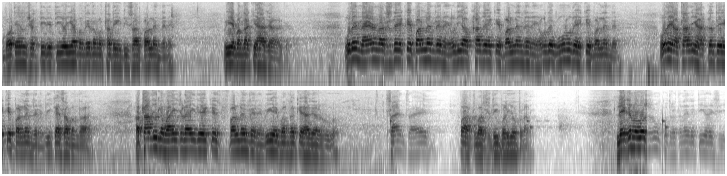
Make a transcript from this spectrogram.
ਬਹੁਤਿਆਂ ਨੂੰ ਸ਼ਕਤੀ ਦਿੱਤੀ ਹੋਈ ਆ, ਬੰਦੇ ਦਾ ਮੱਥਾ ਦੇਖਦੀ ਸਾਰ ਪੜ ਲੈਂਦੇ ਨੇ। ਵੀ ਇਹ ਬੰਦਾ ਕਿਹਾ ਜਾ ਆ ਗਿਆ। ਉਹਦੇ ਨੈਣ ਨਕਸ਼ ਦੇਖ ਕੇ ਪੜ ਲੈਂਦੇ ਨੇ, ਉਹਦੀਆਂ ਅੱਖਾਂ ਦੇਖ ਕੇ ਪੜ ਲੈਂਦੇ ਨੇ, ਉਹਦੇ ਮੂੰਹ ਨੂੰ ਦੇਖ ਕੇ ਪੜ ਲੈਂਦੇ ਨੇ। ਉਹਦੇ ਹੱਥਾਂ ਦੀ ਹਰਕਤ ਦੇਖ ਕੇ ਪੜ ਲੈਂਦੇ ਨੇ ਵੀ ਕੈਸਾ ਬੰਦਾ ਹੈ। ਹੱਥਾਂ ਦੀ ਲੰਬਾਈ ਚੜਾਈ ਦੇਖ ਕੇ ਪੜ ਲੈਂਦੇ ਨੇ ਵੀ ਇਹ ਬੰਦਾ ਕਿਹਾ ਜਾ ਰਹੂਗਾ। ਸਾਇੰਸ ਹੈ, ਭਾਰਤ ਵਰਸ਼ ਦੀ ਬੜੀ ਉਹ ਪੁਰਾਣੀ। ਲੇਕਿਨ ਉਸ ਨੂੰ ਕੁਦਰਤ ਨੇ ਦਿੱਤੀ ਹੋਈ ਸੀ।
